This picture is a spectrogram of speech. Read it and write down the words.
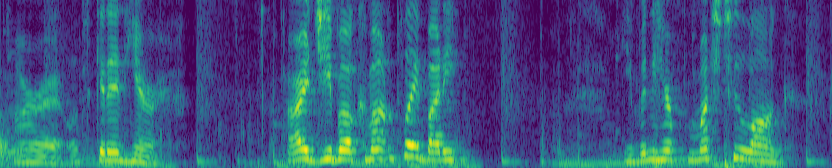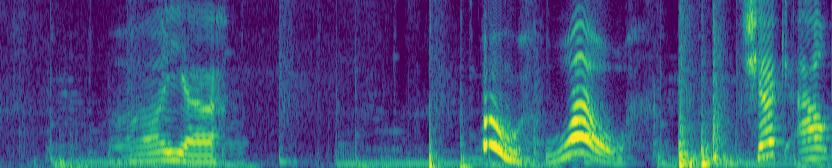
All right, let's get in here. All right, Jibo, come out and play, buddy. You've been here for much too long. Oh, yeah. Woo! Whoa! Check out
